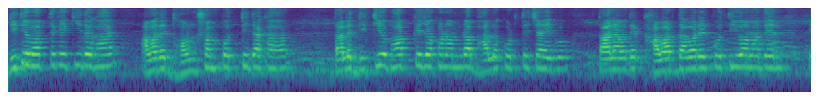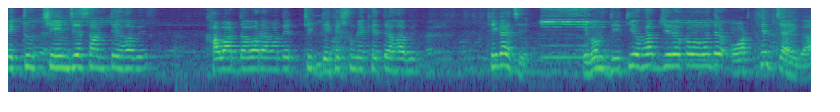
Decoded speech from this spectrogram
দ্বিতীয় ভাব থেকে কি দেখা হয়? আমাদের ধন সম্পত্তি দেখা হয়। তাহলে দ্বিতীয় ভাবকে যখন আমরা ভালো করতে চাইব তাহলে আমাদের খাবার দাবারের প্রতিও আমাদের একটু চেঞ্জেস আনতে হবে। খাবার দাবার আমাদের ঠিক দেখে শুনে খেতে হবে। ঠিক আছে? এবং দ্বিতীয় ভাব যেরকম আমাদের অর্থের জায়গা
